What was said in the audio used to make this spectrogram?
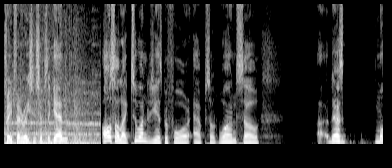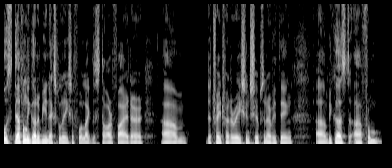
Trade Federation ships again. Also, like 200 years before episode one. So uh, there's most definitely going to be an explanation for like the Starfighter, um, the Trade Federation ships, and everything um, because uh, from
